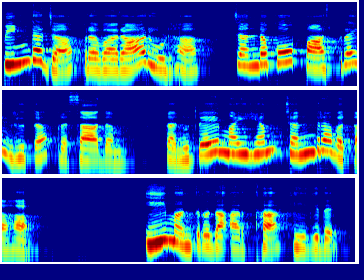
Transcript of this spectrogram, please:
ಪಿಂಡಜ ಪ್ರವರಾರೂಢ ಚಂದಕೋಪಾಸ್ತ್ರೈಹೃತ ಪ್ರಸಾದಂ ತನುತೇ ಮಹ್ಯಂ ಚಂದ್ರವತಃ. ಈ ಮಂತ್ರದ ಅರ್ಥ ಹೀಗಿದೆ.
